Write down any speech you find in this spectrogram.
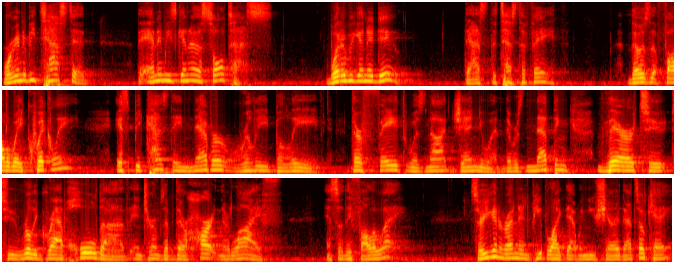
We're going to be tested. The enemy's going to assault us. What are we going to do? That's the test of faith. Those that fall away quickly, it's because they never really believed. Their faith was not genuine. There was nothing there to, to really grab hold of in terms of their heart and their life. And so they fall away. So you're going to run into people like that when you share. That's okay.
